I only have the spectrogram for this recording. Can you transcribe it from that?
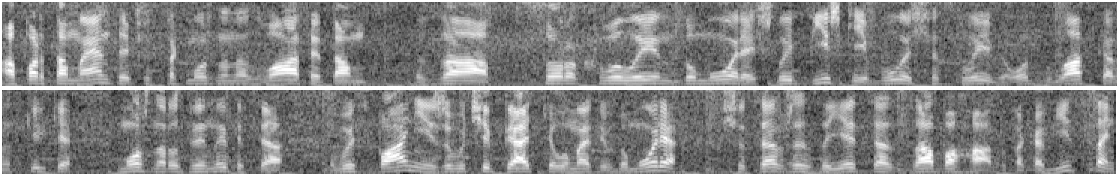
апартаменти, якщо це так можна назвати, там за 40 хвилин до моря йшли пішки і були щасливі. От, будь ласка, наскільки можна розглянитися в Іспанії, живучи 5 кілометрів до моря, що це вже здається забагато. Така відстань.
